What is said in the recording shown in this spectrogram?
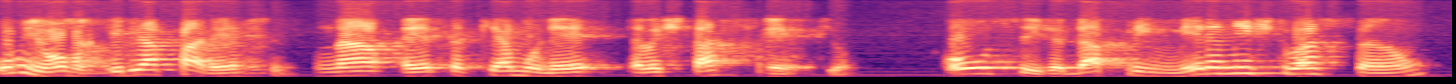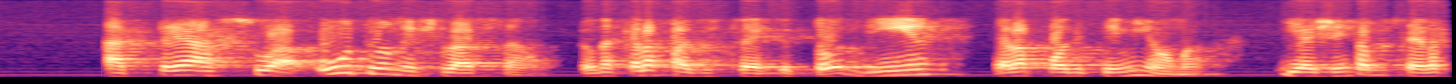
O mioma, ele aparece na época que a mulher ela está fértil. Ou seja, da primeira menstruação até a sua última menstruação. Então, naquela fase fértil todinha, ela pode ter mioma. E a gente observa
